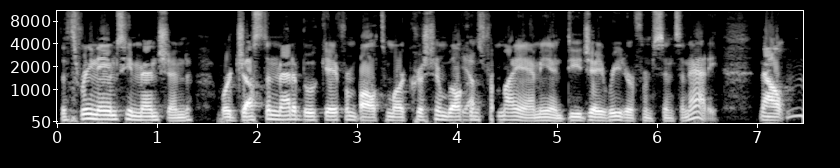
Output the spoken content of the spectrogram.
The three names he mentioned were Justin Madubuike from Baltimore, Christian Wilkins yep. from Miami, and DJ Reader from Cincinnati. Now, hmm.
